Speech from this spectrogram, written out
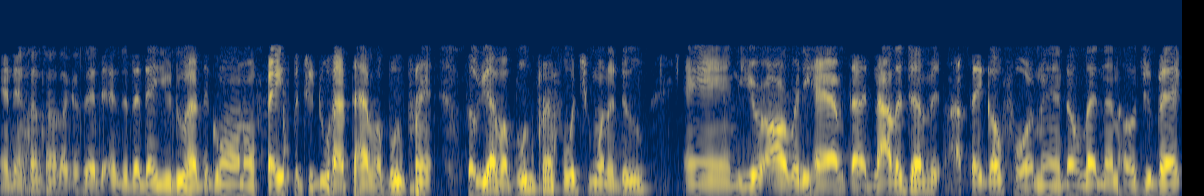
And then sometimes, like I said, at the end of the day, you do have to go on on faith, but you do have to have a blueprint. So if you have a blueprint for what you want to do, and you already have the knowledge of it, I say go for it, man. Don't let nothing hold you back.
